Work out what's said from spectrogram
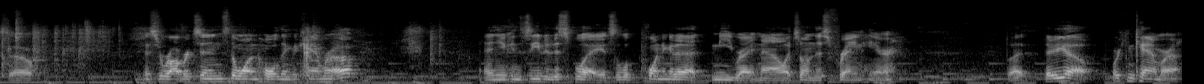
So, Mr. Robertson's the one holding the camera up, and you can see the display. It's a little- pointing it at me right now. It's on this frame here. But there you go, working camera.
